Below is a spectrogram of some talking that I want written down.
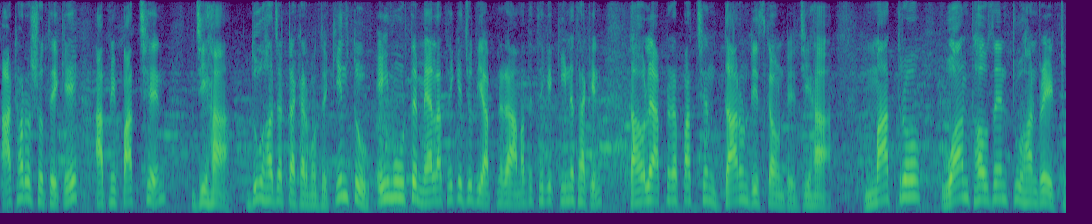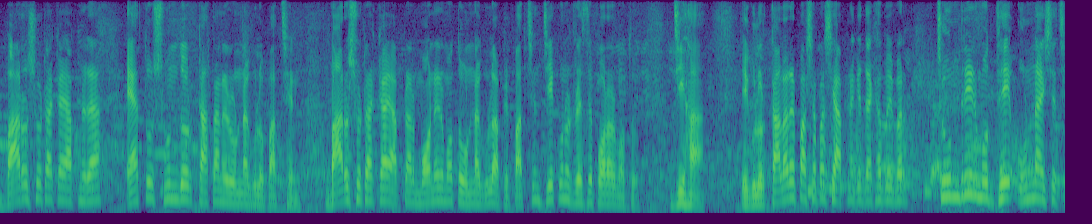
আঠারোশো থেকে আপনি পাচ্ছেন জি হ্যাঁ দু হাজার টাকার মধ্যে। কিন্তু এই মুহূর্তে মেলা থেকে যদি আপনারা আমাদের থেকে কিনে থাকেন, তাহলে আপনারা পাচ্ছেন দারুণ ডিসকাউন্টে জি হ্যাঁ মাত্র ওয়ান থাউজেন্ড টু হান্ড্রেড বারোশো টাকায় আপনারা এত সুন্দর কাতানের ওড়নাগুলো পাচ্ছেন। বারোশো টাকায় আপনার মনের মতো ওড়নাগুলো আপনি পাচ্ছেন যে কোনো ড্রেসে পরার মতো। জি হ্যাঁ এগুলোর কালারের পাশাপাশি আপনাকে দেখাবো এবার চুন্দ্রির মধ্যে ওড়না এসেছে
